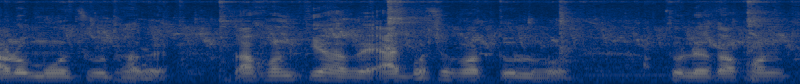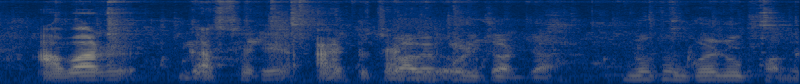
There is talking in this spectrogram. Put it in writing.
আরও মজবুত হবে। তখন কি হবে? এক বছর পর তুলবো। তুলে তখন আবার গাছটাকে আর একটু পরিচর্যা। নতুন করে রূপ হবে।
